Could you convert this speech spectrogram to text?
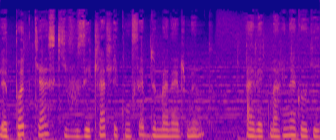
le podcast qui vous éclate les concepts de management avec Marina Goguet.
